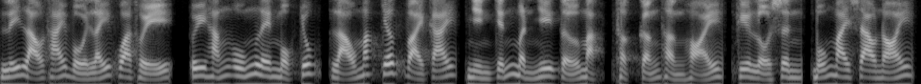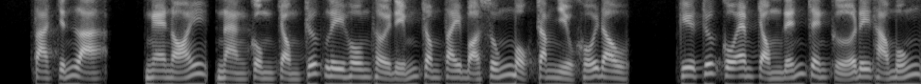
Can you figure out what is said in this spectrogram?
Lý Lão Thái vội lấy qua thủy, uy hắn uống lên một chút, lão mắt chớp vài cái, nhìn chính mình nhi tử mặt, thật cẩn thận hỏi, kia Lộ Sinh, bốn mai sao nói, ta chính là, Nghe nói, nàng cùng chồng trước ly hôn thời điểm trong tay bỏ súng một trăm nhiều khối đâu. Kia trước cô em chồng đến trên cửa đi thảo muốn,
